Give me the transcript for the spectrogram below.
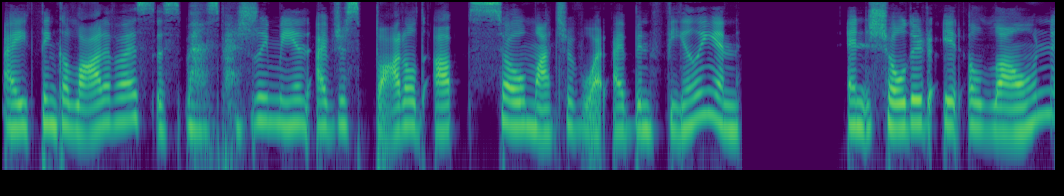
I think a lot of us, especially me, I've just bottled up so much of what I've been feeling and and shouldered it alone.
